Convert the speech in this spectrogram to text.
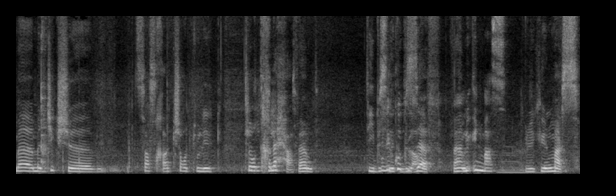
ما ما تجيكش تصاصخه شغل تولي شغل تخلعها فهمت تيبس لك كتلة. بزاف فهمت؟ une masse تولي comme masse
